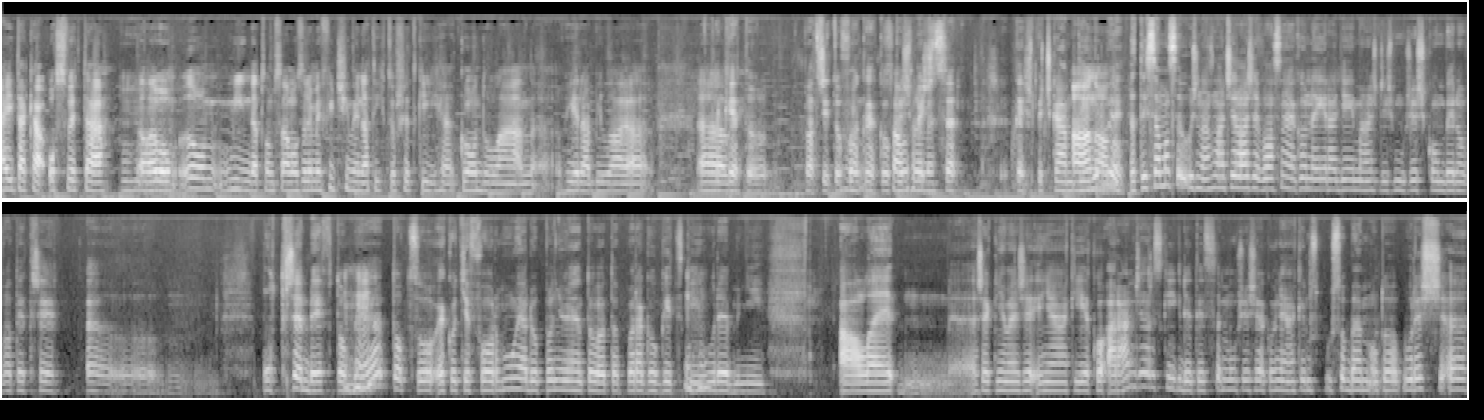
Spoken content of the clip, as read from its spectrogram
aj taká osveta, mm-hmm. lebo, lebo my na tom samozrejme fičíme na týchto všetkých eh, Gondolán, Viera Bíla. Tak je to Patří to fakt no, jako ke špičce, ke špičkám té ano. Ano. Ty sama se už naznačila, že vlastně jako nejraději máš, když můžeš kombinovat ty tři uh, potřeby v tobě, mm-hmm. to, co jako tě formuje, doplňuje to, to pedagogický, mm-hmm. hudební, ale mm, řekněme, že i nějaký jako aranžerský, kdy ty se můžeš jako nějakým způsobem o to budeš, eh,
